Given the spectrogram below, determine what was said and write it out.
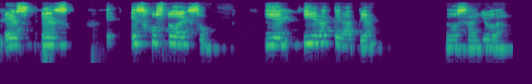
es, es, es justo eso. Y el ir a terapia nos ayuda.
